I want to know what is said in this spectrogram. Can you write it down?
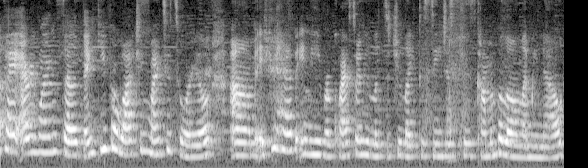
Okay everyone, so thank you for watching my tutorial. Um, if you have any requests or any looks that you'd like to see, just please comment below and let me know.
